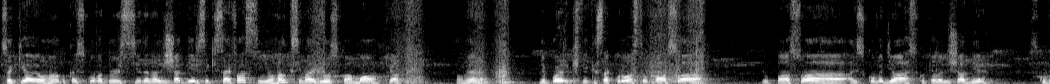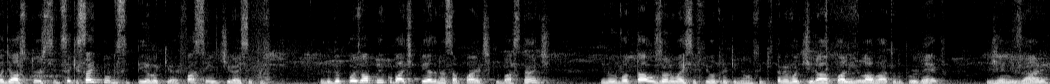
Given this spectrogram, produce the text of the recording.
Isso aqui, ó, eu arranco com a escova torcida na lixadeira. Isso aqui sai facinho. Eu arranco esse mais grosso com a mão, aqui, ó. Estão vendo? Depois que fica essa crosta, eu passo a, eu passo a, a escova de aço com aquela lixadeira. Escova de aço torcida. Isso aqui sai tudo, esse pelo aqui, ó. É facinho de tirar isso aqui. Entendeu? Depois eu aplico bate-pedra nessa parte aqui bastante. E não vou estar tá usando mais esse filtro aqui não. Isso aqui também vou tirar para lavar tudo por dentro. Higienizar, né?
